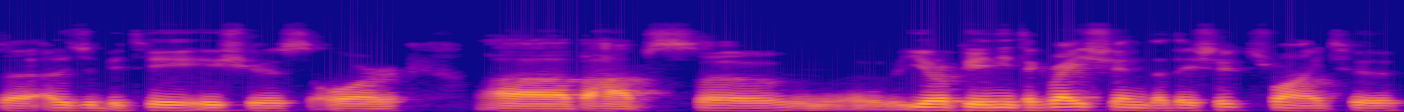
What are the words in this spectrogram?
LGBT issues or perhaps uh, European integration, that they should try to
